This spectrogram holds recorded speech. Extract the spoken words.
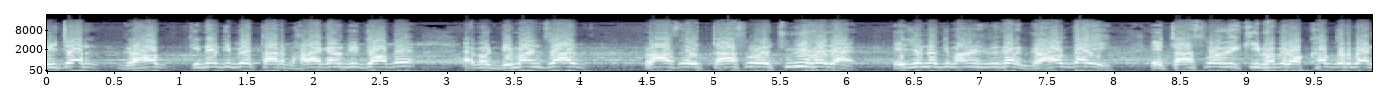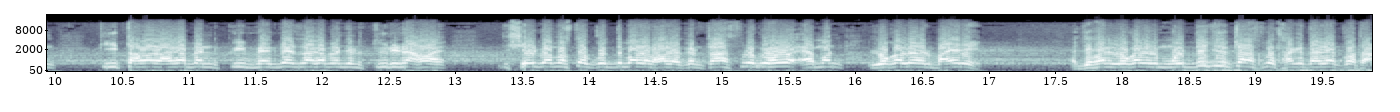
মিটার গ্রাহক কিনে দিবে, তার ভাড়া কেন দিতে হবে? এবং ডিমান্ড চার্জ প্লাস এই ট্রান্সফরমার চুরি হয়ে যায়, এই জন্য কি মানুষ বেকার গ্রাহক দায়ী? এই ট্রান্সফরমারকে কীভাবে রক্ষা করবেন? কি তালা লাগাবেন? কি ম্যাগনেট লাগাবেন যেন চুরি না হয়? সেই ব্যবস্থা করতে পারলে ভালো কারণ ট্রান্সফার হলো এমন লোকালয়ের বাইরে। যেখানে লোকালের মধ্যে যদি ট্রান্সফার থাকে তাহলে কথা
